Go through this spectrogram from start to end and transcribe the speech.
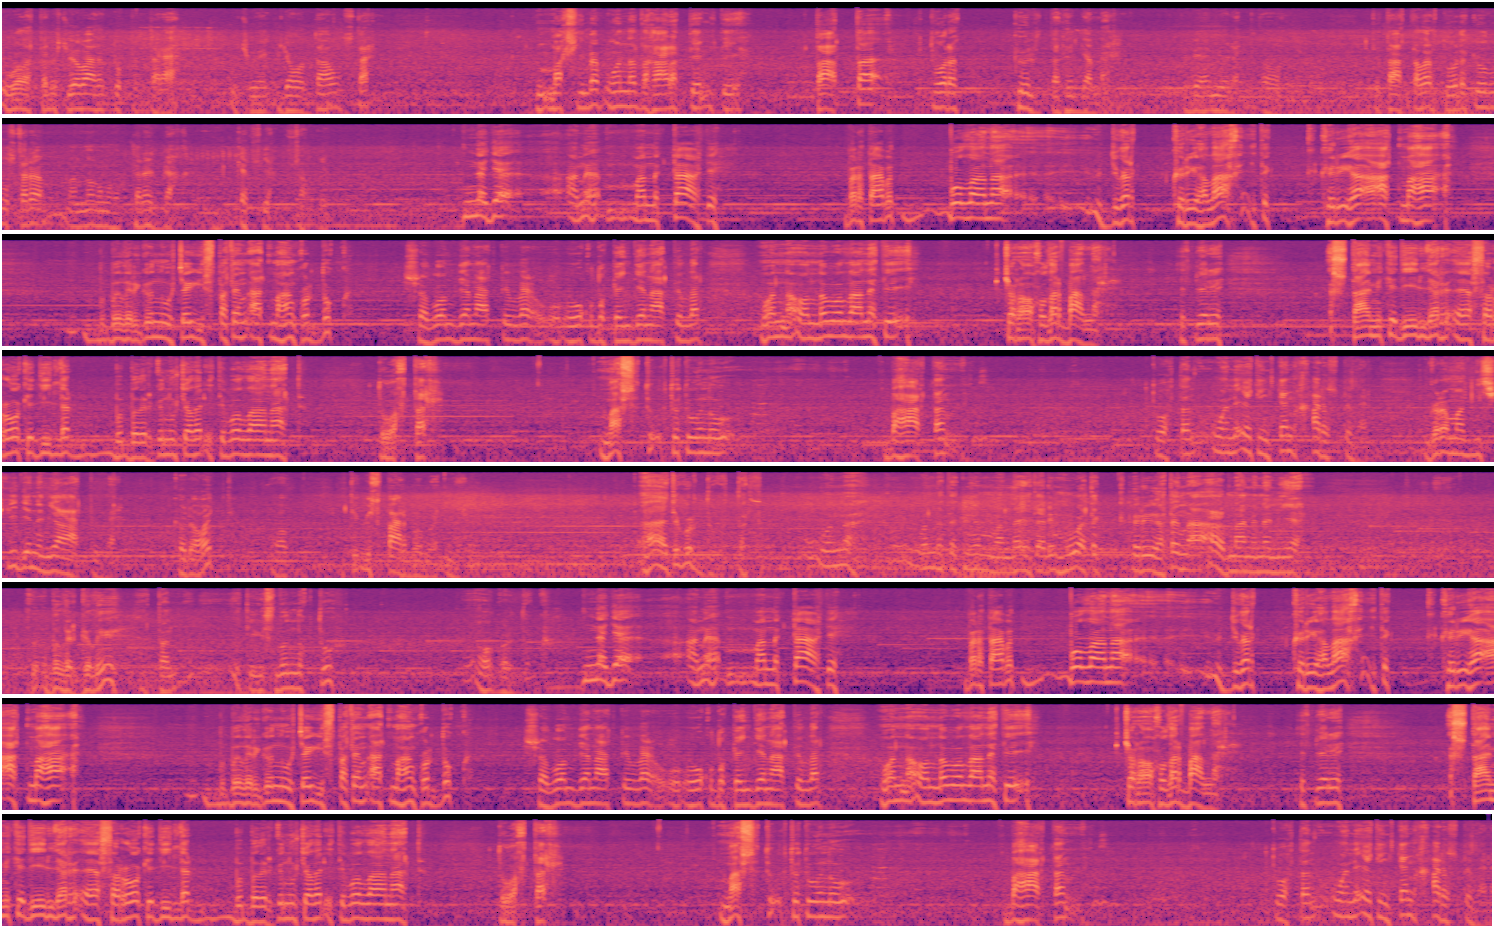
tuollatta nyt syövään tupputtara. Utsue joortaustar. Ti taatta tuoda kylttä hiljalla. Hyvää myödettä on. Ti taattalar tuoda kylustara manna mun hottara bäk. Ketsiä salli. Näjä anna mannak taahti. Varataavat bollana yddykär körihalah. Ite köriha atmaha былыргын уча испатын атмахан. Шалом ден аттылар, окулук пен ден аттылар. Онна онна болан эти чорохулар баллар. Этлери стамике дейдилер, сороке дейдилер, былыргын учалар ити болан ат. Туақтар. Мас тутуну бахартан туақтан оны этиңтен харыстылар. громаднички денем я аттылар. Көрөт. Ол ити испар болот. А, это гордуттар. Онна онна татнем манна этарим хуата кырыгатын арнамена мие. Былыргылы, тон ити исмуннукту. О гордук. Надя аны манныктаахты. Баратабыт боллана үддүгар көрүгалаах ити кырыха атмаха былыргын учак испатын атмахан курдук шалом ден аттылар окулук пен ден аттылар онна онна болан эти чорохулар баллар этлери стамике дейдилер сороке дейдилер былыргын учалар ити болан ат туактар мас тутууну бахартан туохтан уаны этиңтен харыстылар.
